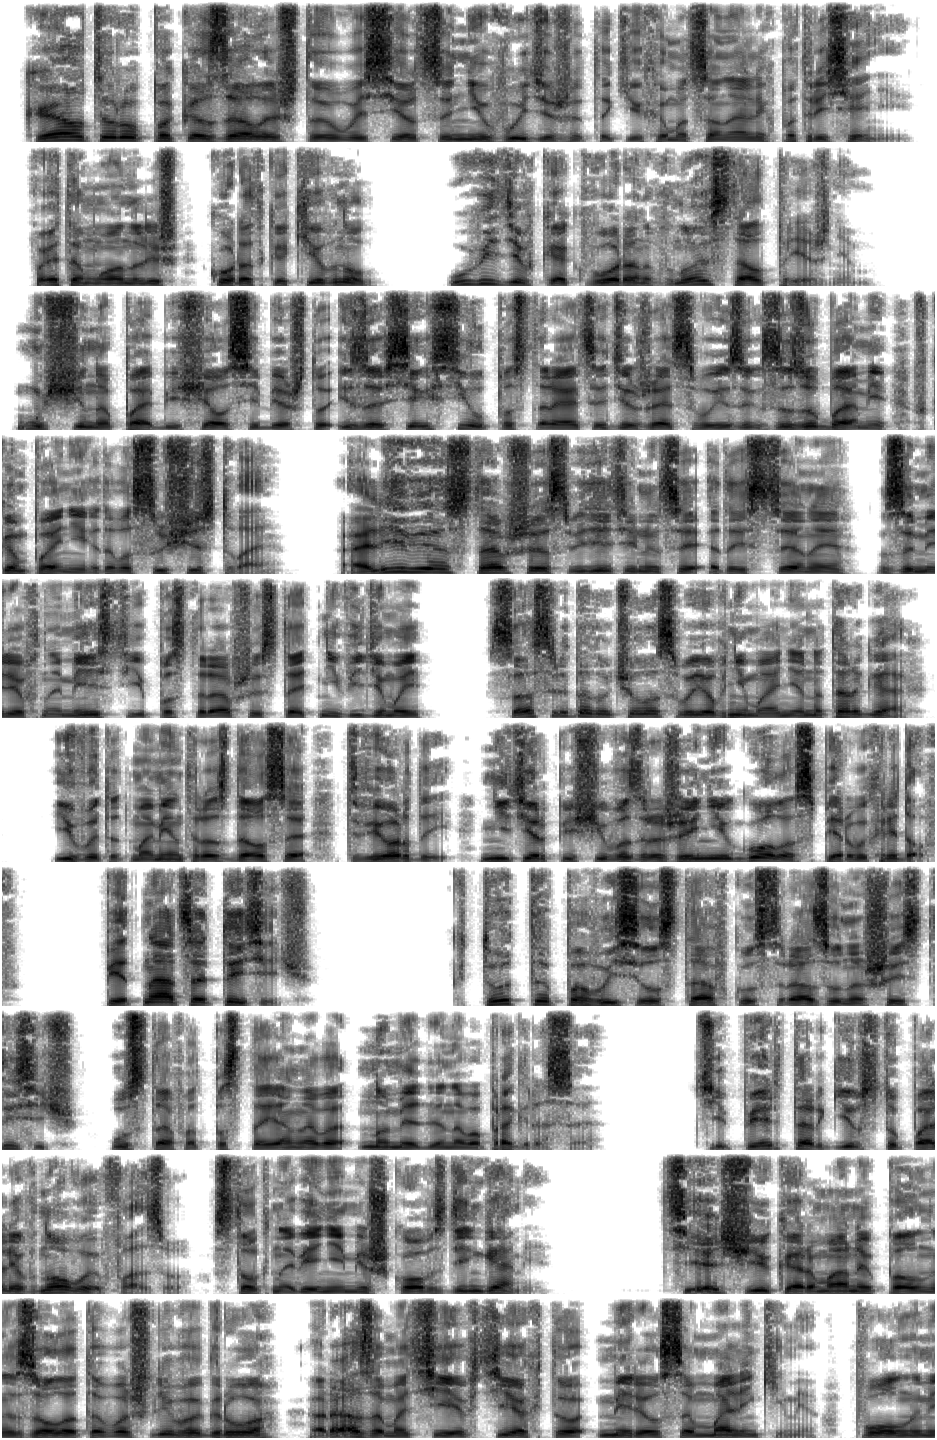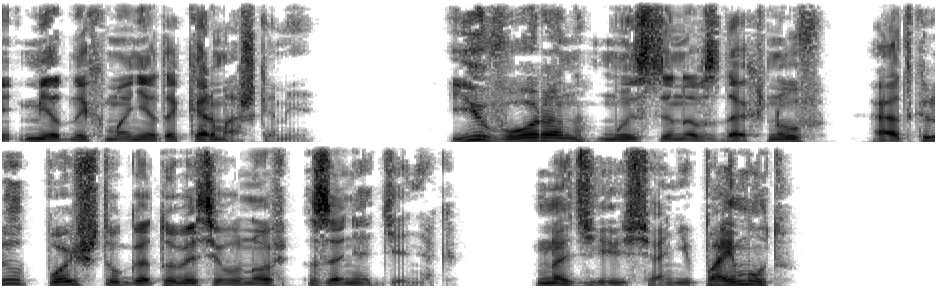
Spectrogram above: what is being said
Каутеру показалось, что его сердце не выдержит таких эмоциональных потрясений, поэтому он лишь коротко кивнул, увидев, как ворон вновь стал прежним. Мужчина пообещал себе, что изо всех сил постарается держать свой язык за зубами в компании этого существа. Оливия, ставшая свидетельницей этой сцены, замерев на месте и постаравшись стать невидимой, сосредоточила свое внимание на торгах. И в этот момент раздался твердый, нетерпящий возражений голос первых рядов. «Пятнадцать тысяч!» Кто-то повысил ставку сразу на шесть тысяч, устав от постоянного, но медленного прогресса. Теперь торги вступали в новую фазу – столкновение мешков с деньгами. Те, чьи карманы полны золота, вошли в игру, разом отсеяв тех, кто мерился маленькими, полными медных монеток кармашками. И ворон, мысленно вздохнув, открыл почту, готовясь вновь занять денег. Надеюсь, они поймут.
